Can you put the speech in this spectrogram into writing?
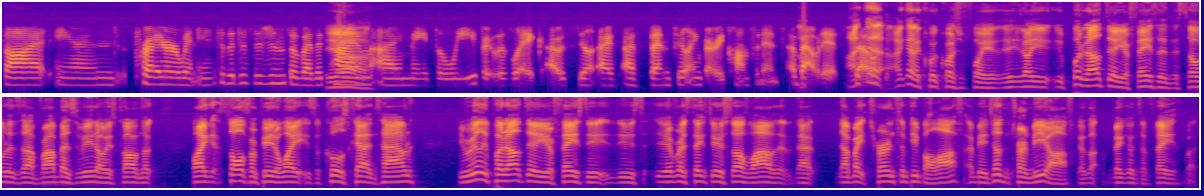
thought and prayer went into the decision. So by the Yeah. time I made the leap, it was like I was feeling. I've, I've been feeling very confident about it. I got I got a quick question for you. You know, you, you put it out there, your faith in it. So does uh, Rob Azevedo. He's calling the well, I get sold from Peter White. He's the coolest cat in town. You really put out there your faith. Do you, do you, do you ever think to yourself, "Wow, that, that that might turn some people off"? I mean, it doesn't turn me off because I'm big into faith, but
